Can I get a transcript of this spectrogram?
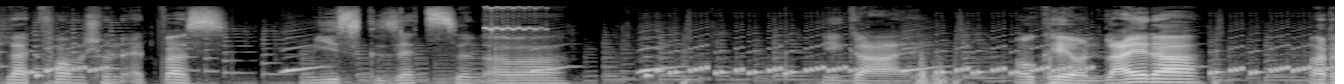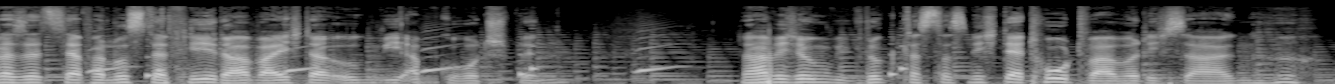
Plattformen schon etwas mies gesetzt sind, aber egal. Okay, und leider war das jetzt der Verlust der Feder, weil ich da irgendwie abgerutscht bin. Da habe ich irgendwie Glück, dass das nicht der Tod war, würde ich sagen.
